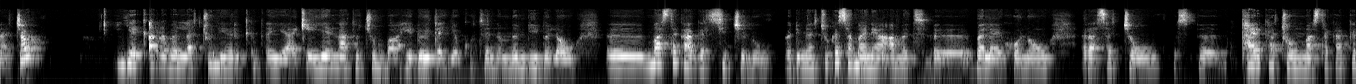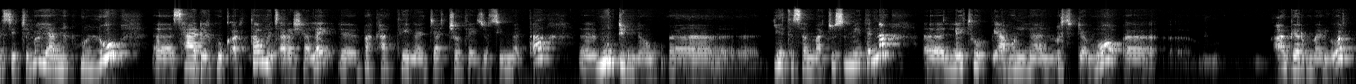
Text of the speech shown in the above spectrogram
ናቸው። እየቀረበላቸውን የእርቅ ጥያቄ የእናቶች እንባ ሄደው የጠየቁትን እምቢ ብለው ማስተካከል ሲችሉ እድሜያቸው ከሰማኒያ ዓመት በላይ ሆነው ራሳቸው ታሪካቸውን ማስተካከል ሲችሉ ያንን ሁሉ ሳያደርጉ ቀርተው መጨረሻ ላይ በካቴና እጃቸው ተይዞ ሲመጣ ምንድን ነው የተሰማቸው ስሜት እና ለኢትዮጵያ አሁን ያሉት ደግሞ አገር መሪዎች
